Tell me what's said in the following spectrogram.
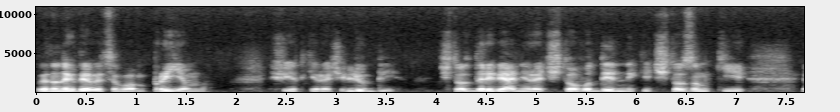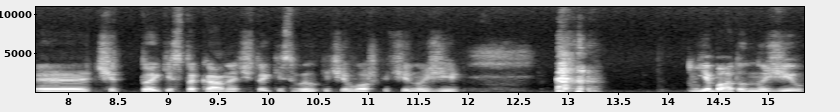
ви на них дивитеся, вам приємно, що є такі речі. Любі. Чи то дерев'яні речі, чи то годинники, чи то замки, е, чи то якісь стакани, чи то якісь вилки, чи ложки, чи ножі. Є багато ножів,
